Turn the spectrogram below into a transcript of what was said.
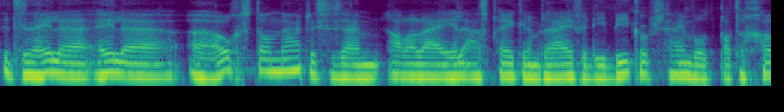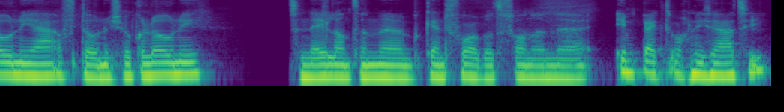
dit is een hele, hele hoge standaard. Dus er zijn allerlei hele aansprekende bedrijven die B Corp zijn. Bijvoorbeeld Patagonia of Tone Chocoloni. Dat is in Nederland een uh, bekend voorbeeld van een uh, impactorganisatie.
